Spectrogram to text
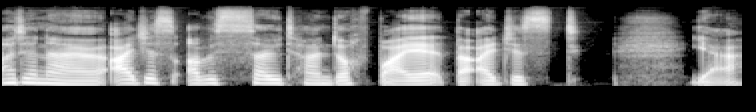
i don't know i just i was so turned off by it that i just yeah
